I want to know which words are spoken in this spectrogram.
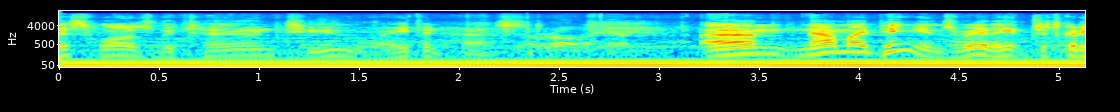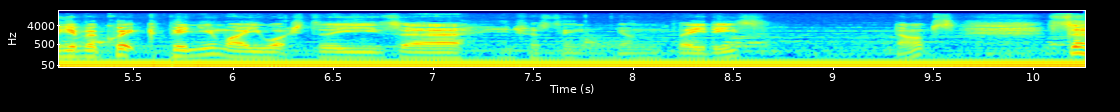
This was Return to Ravenhearst. Um, now my opinions, really. Just got to give a quick opinion while you watch these uh, interesting young ladies dance. So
